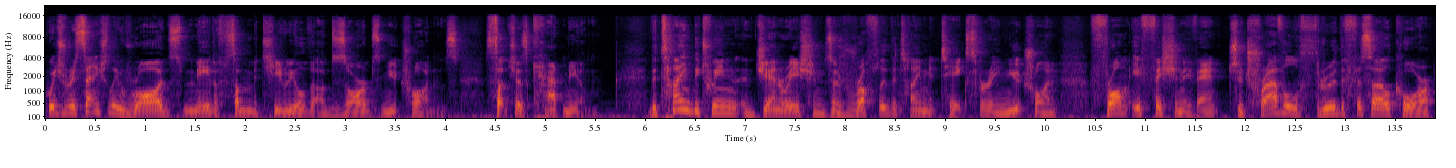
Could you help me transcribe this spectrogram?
which are essentially rods made of some material that absorbs neutrons, such as cadmium. The time between generations is roughly the time it takes for a neutron from a fission event to travel through the fissile core,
